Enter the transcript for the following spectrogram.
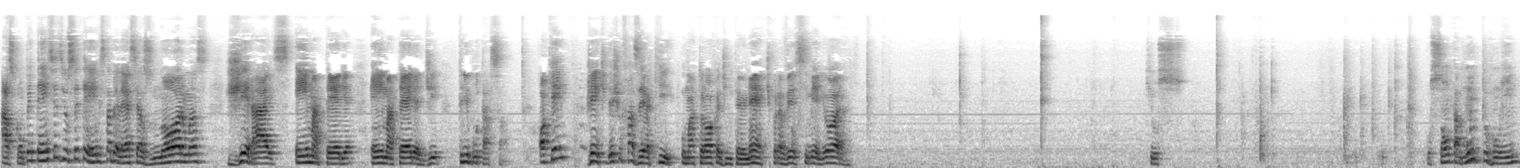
as competências e o CTN estabelece as normas gerais em matéria em matéria de tributação. OK? Gente, deixa eu fazer aqui uma troca de internet para ver se melhora que os o som tá muito ruim.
